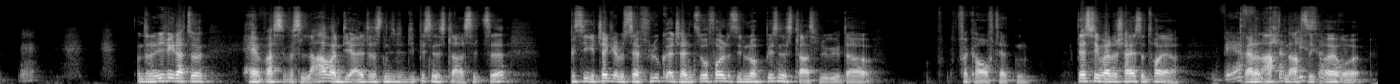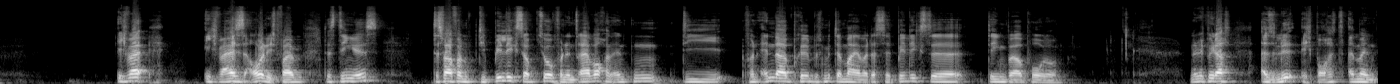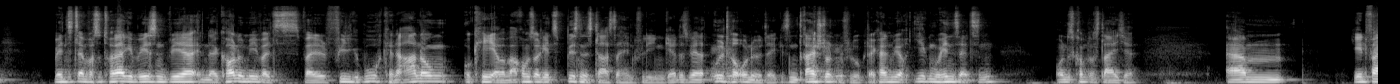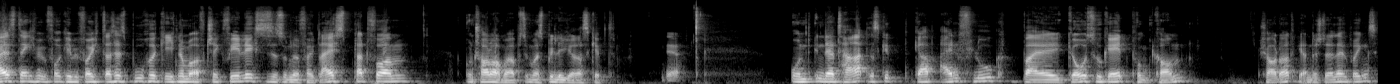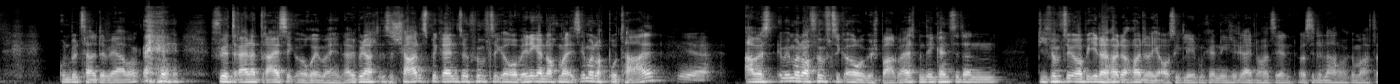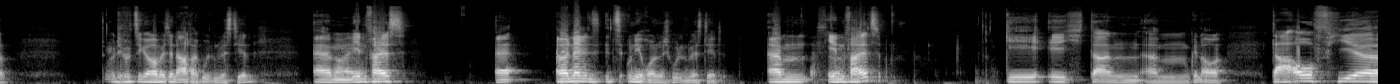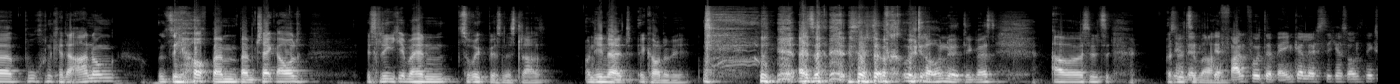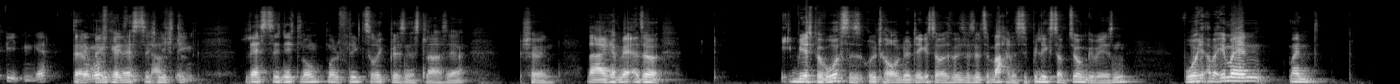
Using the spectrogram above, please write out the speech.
Und dann habe ich mir gedacht so, hä, was, was labern die Alter, das sind die Business-Class-Sitze. Bis sie gecheckt haben, ist der Flug anscheinend so voll, dass sie nur noch Business-Class-Flüge da verkauft hätten. Deswegen war der Scheiß so teuer. Wer fliegt nach 388 Lissabon? Euro. Ich weiß, ich weiß es auch nicht, vor allem das Ding ist, das war von, die billigste Option von den drei Wochenenden, die von Ende April bis Mitte Mai war das der billigste Ding bei Apollo. Dann habe ich mir gedacht, also ich brauche jetzt, ich meine, wenn es jetzt einfach so teuer gewesen wäre in der Economy, weil's, weil viel gebucht, keine Ahnung, okay, aber warum soll jetzt Business Class dahin fliegen? Gell? Das wäre ultra unnötig. Das ist ein Drei-Stunden-Flug, da kann ich mich auch irgendwo hinsetzen und es kommt aufs Gleiche. Ähm, jedenfalls denke ich mir, okay, bevor ich das jetzt buche, gehe ich nochmal auf Check Felix, das ist so eine Vergleichsplattform und schaue noch mal, ob es irgendwas Billigeres gibt. Ja. Und in der Tat, es gibt, gab einen Flug bei gotogate.com, Shoutout an der Stelle übrigens, unbezahlte Werbung, für 330 Euro immerhin. Da habe ich mir gedacht, es ist Schadensbegrenzung, 50 Euro weniger nochmal, ist immer noch brutal, Ja. aber es ist immer noch 50 Euro gespart. Weißt du, mit denen kannst du dann, die 50 Euro habe ich eh heute, heute gleich ausgegeben, kann ich dir gleich noch erzählen, was ich danach noch gemacht habe. Und die 50 Euro habe ich danach noch gut investiert. Ähm, Geil. jedenfalls, äh, aber nein, jetzt unironisch gut investiert. Ähm, jedenfalls gehe ich dann, ähm, genau, da auf, hier buchen, keine Ahnung, und sehe auch beim, beim Checkout, jetzt fliege ich immerhin zurück Business Class und hin halt Economy. also, das ist doch ultra unnötig, weißt Aber was willst du, was ja willst der, du machen? der Frankfurter Banker lässt sich ja sonst nichts bieten, gell? Der, muss Banker lässt sich, nicht, fliegen. lässt sich nicht lumpen und fliegt zurück Business Class, ja. Schön. Na, ich habe mir, also, mir ist bewusst, dass es ultra unnötig ist, aber was willst, was willst du machen? Das ist die billigste Option gewesen. Wo ich aber immerhin, mein,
